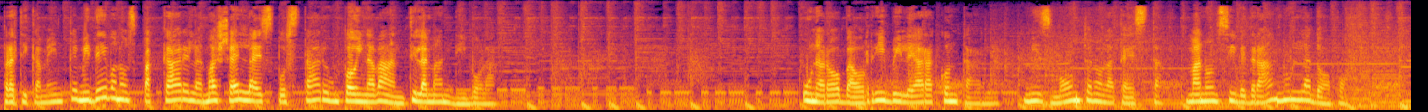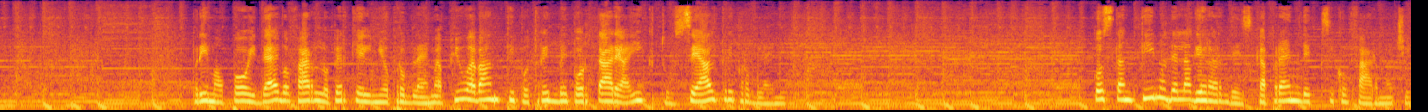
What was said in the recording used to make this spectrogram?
Praticamente mi devono spaccare la mascella e spostare un po' in avanti la mandibola. Una roba orribile a raccontarla mi smontano la testa, ma non si vedrà nulla dopo. Prima o poi devo farlo perché il mio problema più avanti potrebbe portare a ictus e altri problemi. Costantino della Gherardesca prende psicofarmaci.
